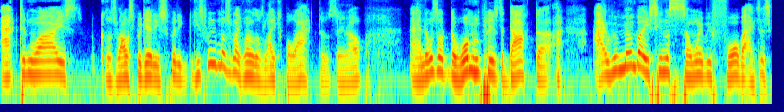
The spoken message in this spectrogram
acting wise, because Rob Spaghetti's pretty, he's pretty much like one of those likable actors, you know. And there was a, the woman who plays the doctor. I, I remember I seen her somewhere before, but I just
